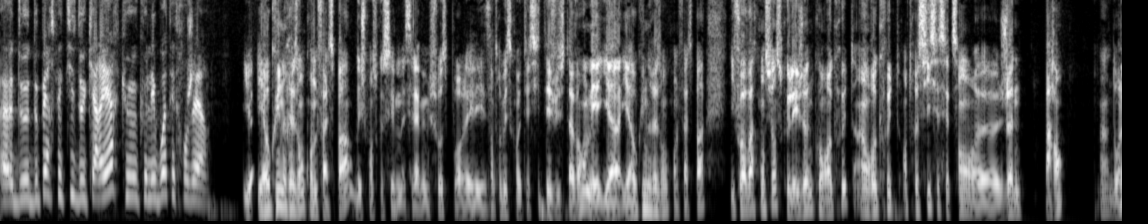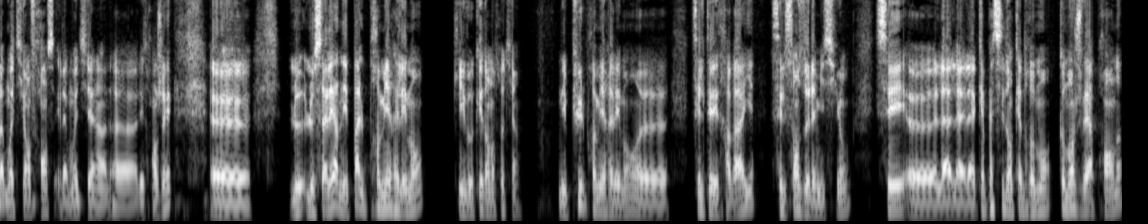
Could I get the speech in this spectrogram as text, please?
de, de perspectives de carrière que, que les boîtes étrangères? Il n'y a aucune raison qu'on ne le fasse pas, mais je pense que c'est la même chose pour les, entreprises qui ont été citées juste avant, mais il n'y a, aucune raison qu'on ne le fasse pas. Il faut avoir conscience que les jeunes qu'on recrute, hein, on recrute entre 6 et 700 euh, jeunes par an, hein, dont la moitié en France et la moitié à, l'étranger. Euh, le, le salaire n'est pas le premier élément qui est évoqué dans l'entretien n'est plus le premier élément. Euh, c'est le télétravail, c'est le sens de la mission, c'est euh, la, la, la, capacité d'encadrement, comment je vais apprendre,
